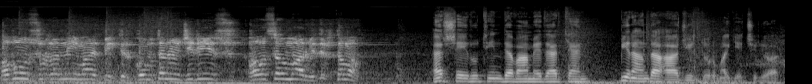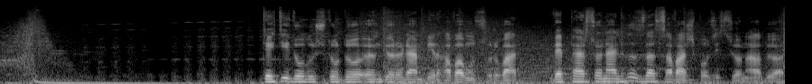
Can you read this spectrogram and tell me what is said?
hava unsurlarını imha etmektir. Komutan önceliği hava savunma harbidir. Tamam. Her şey rutin devam ederken bir anda acil duruma geçiliyor. Tehdit oluşturduğu öngörülen bir hava unsuru var ve personel hızla savaş pozisyonu alıyor.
